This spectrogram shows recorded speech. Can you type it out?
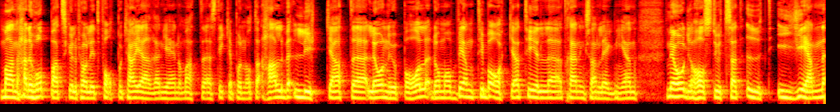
man hade hoppats skulle få lite fart på karriären genom att eh, sticka på något halvlyckat eh, låneuppehåll. De har vänt tillbaka till träningsanläggningen. Några har studsat ut igen.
